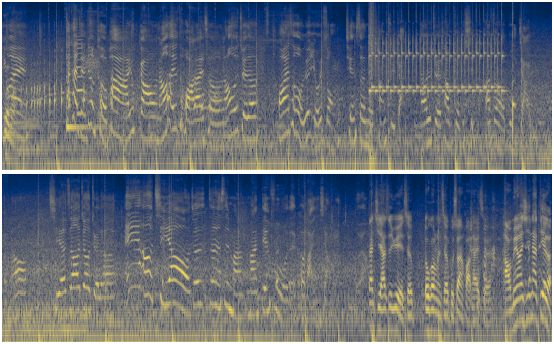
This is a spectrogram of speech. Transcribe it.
因为。它看起来就很可怕啊，又高，然后它又是滑胎车，然后我就觉得滑胎车，我就有一种天生的抗拒感，然后就觉得它我不行，它真的我不能驾驭。然后骑了之后就觉得，哎，好好骑哦，就是真的是蛮蛮颠覆我的刻板印象的，对啊。但其实它是越野车，多功能车不算滑胎车。好，没关系。那第二个，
